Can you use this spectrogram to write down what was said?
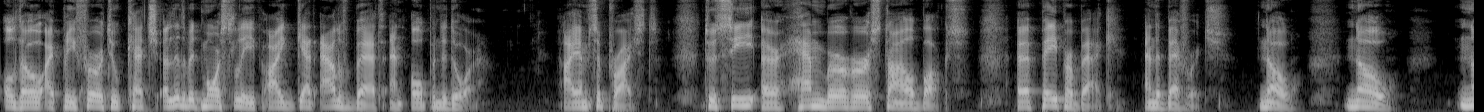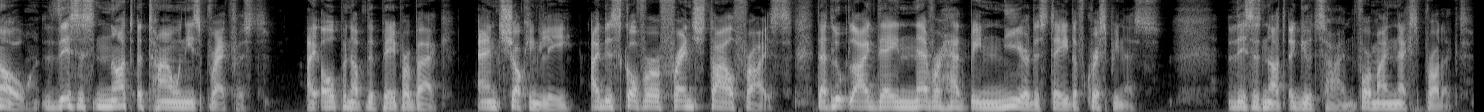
Although I prefer to catch a little bit more sleep, I get out of bed and open the door. I am surprised to see a hamburger style box, a paper bag, and a beverage. No, no, no, this is not a Taiwanese breakfast. I open up the paper bag, and shockingly, I discover French style fries that look like they never had been near the state of crispiness. This is not a good sign for my next product.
